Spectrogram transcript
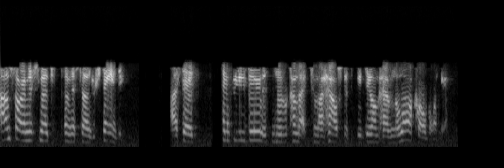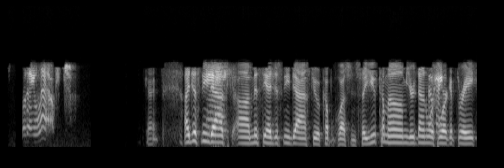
I'm sorry, Miss Smith, it's a misunderstanding. I said, if you do is never come back to my house because if you do, I'm having the law called on you. Well, they left. Okay. I just need to ask, uh, Missy. I just need to ask you a couple questions. So you come home. You're done with Okay. work at three.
